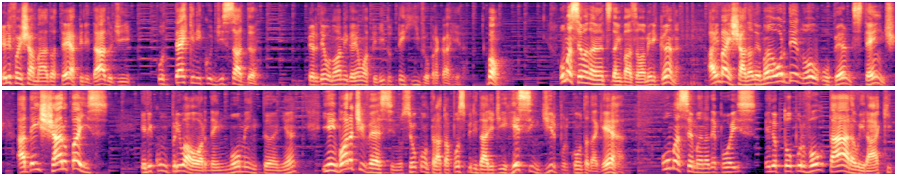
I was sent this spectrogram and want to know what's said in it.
Ele foi chamado até apelidado de o técnico de Saddam. Perdeu o nome e ganhou um apelido terrível para a carreira. Bom, uma semana antes da invasão americana, a embaixada alemã ordenou o Bernd Stend a deixar o país. Ele cumpriu a ordem momentânea e, embora tivesse no seu contrato a possibilidade de rescindir por conta da guerra, uma semana depois ele optou por voltar ao Iraque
